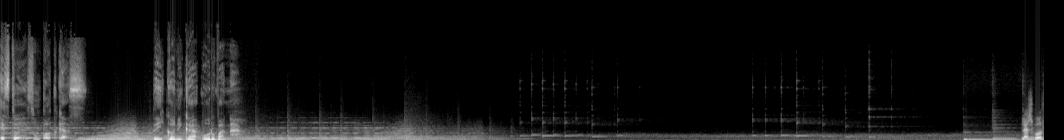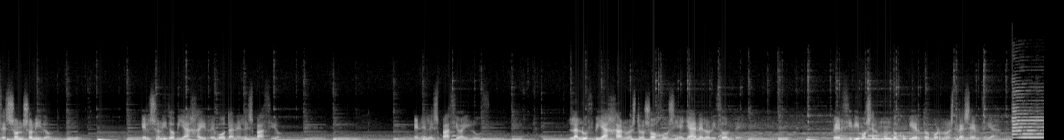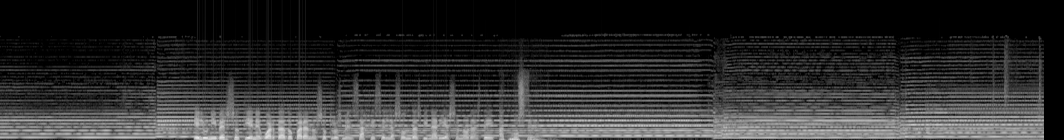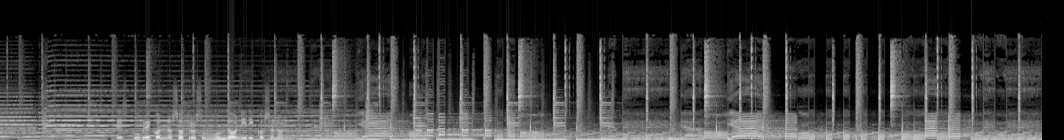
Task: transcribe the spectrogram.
Esto es un podcast de Icónica Urbana. Las voces son sonido. El sonido viaja y rebota en el espacio. En el espacio hay luz. La luz viaja a nuestros ojos y allá en el horizonte. Percibimos el mundo cubierto por nuestra esencia. El universo tiene guardado para nosotros mensajes en las ondas binarias sonoras de atmósfera. Descubre con nosotros un mundo onírico sonoro.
